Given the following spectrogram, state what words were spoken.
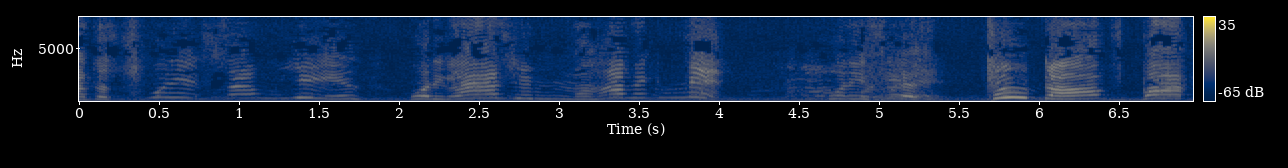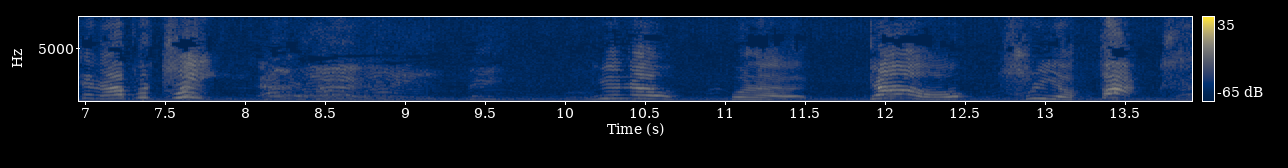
after 20 some years, what Elijah Muhammad meant when he says, two dogs barking up a tree. You know, when a dog tree a fox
